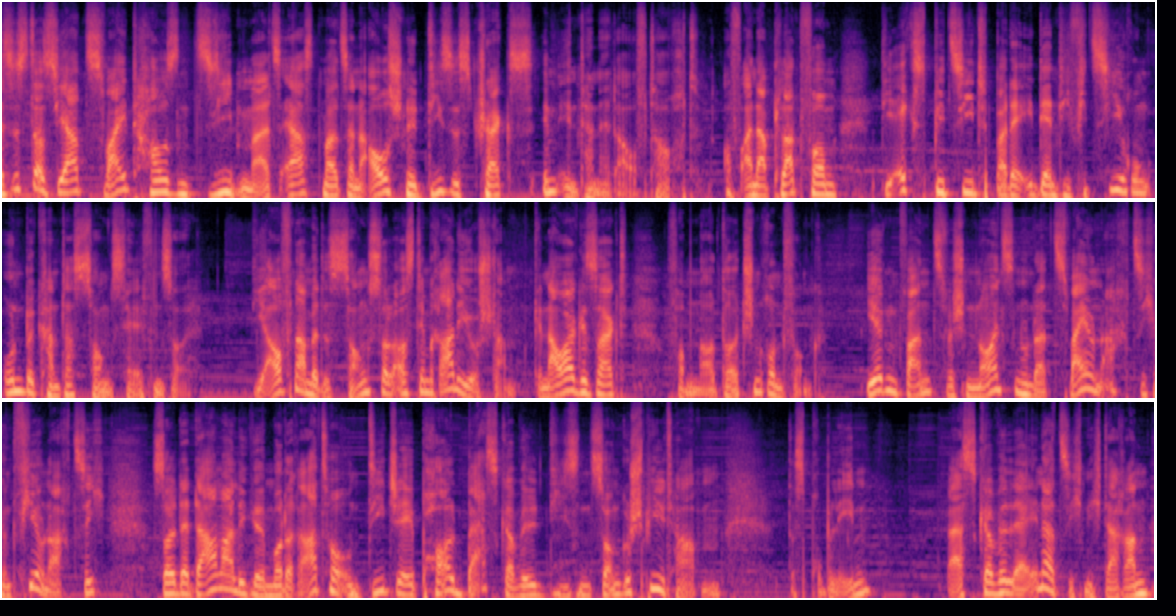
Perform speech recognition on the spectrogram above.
Es ist das Jahr 2007, als erstmals ein Ausschnitt dieses Tracks im Internet auftaucht. Auf einer Plattform, die explizit bei der Identifizierung unbekannter Songs helfen soll. Die Aufnahme des Songs soll aus dem Radio stammen, genauer gesagt vom Norddeutschen Rundfunk. Irgendwann zwischen 1982 und 84 soll der damalige Moderator und DJ Paul Baskerville diesen Song gespielt haben. Das Problem? Baskerville erinnert sich nicht daran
